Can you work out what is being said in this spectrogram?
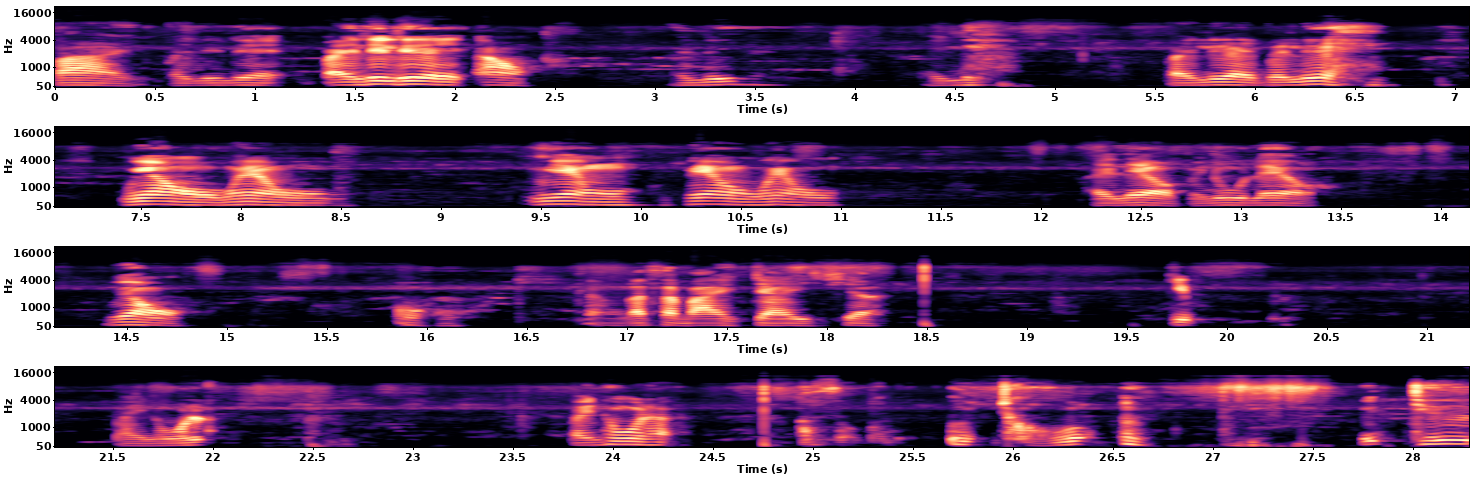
ไปไปเรื่อยๆไปเรื่อยๆเอาไปเรื่อยไปเรื่อยไปเรื่อยไปเรื่อยแมวแมวแมวแมวแมว ไปแล้วไปนู่นแล้วแมวโอ้โหหลังก็สบายใจเชียจิบ ไปนู่นละไปนู่นละอึดโถอึดชื่อ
